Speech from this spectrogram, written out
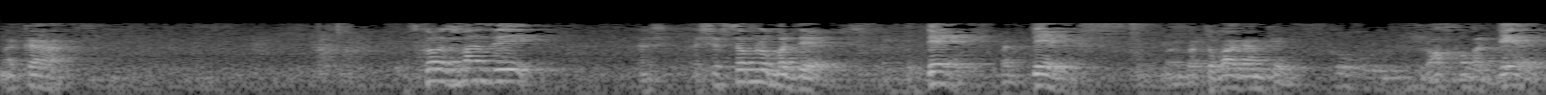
מה קרה? אז כל הזמן זה ששם לו בדרך, בדרך, בדרך, בתורה גם כן, כוחו בדרך,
